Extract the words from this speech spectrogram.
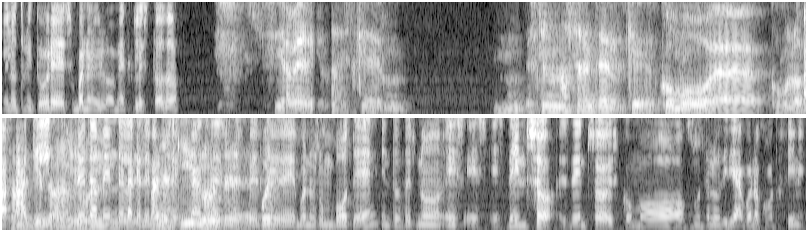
y lo tritures, bueno, y lo mezcles todo. Sí, a ver, yo, es que mm, es que no sé realmente cómo, eh, cómo lo están Aquí, vendiendo ahora mismo concretamente, en, la que España. tenemos Aquí en casa no es, te- una especie pues- de, bueno, es un bote, ¿eh? entonces no es, es, es denso, es denso, es como, como te lo diría, bueno, como tajine.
